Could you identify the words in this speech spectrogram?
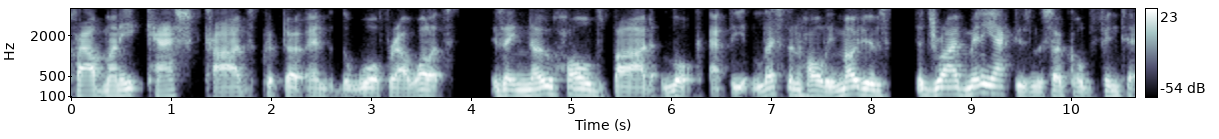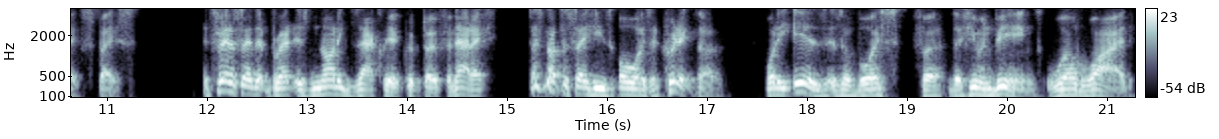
Cloud Money, Cash, Cards, Crypto, and the War for Our Wallets, is a no holds barred look at the less than holy motives that drive many actors in the so called fintech space. It's fair to say that Brett is not exactly a crypto fanatic. That's not to say he's always a critic, though. What he is, is a voice for the human beings worldwide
